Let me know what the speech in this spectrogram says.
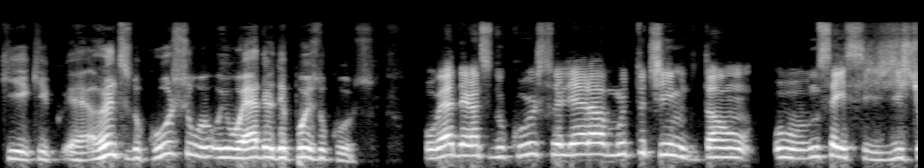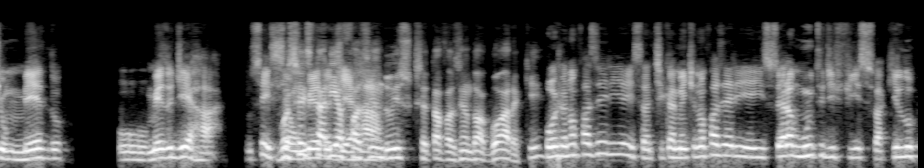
que, que é, antes do curso, e o Éder depois do curso? O Éder, antes do curso, ele era muito tímido. Então, o, não sei se existe um medo, o medo de errar. Não sei se você é um estaria fazendo isso que você está fazendo agora aqui? Hoje eu não fazeria isso. Antigamente eu não fazeria isso. Era muito difícil. Aquilo,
